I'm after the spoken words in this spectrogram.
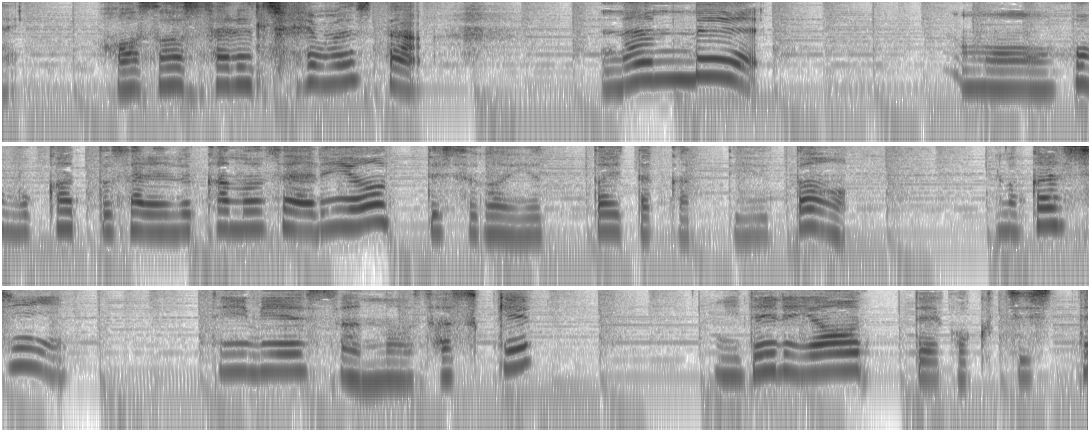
い。放送されちゃいました。なんでもうほぼカットされる可能性あるよってすごい言っといたかっていうと昔 TBS さんのサスケに出るよって告知して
